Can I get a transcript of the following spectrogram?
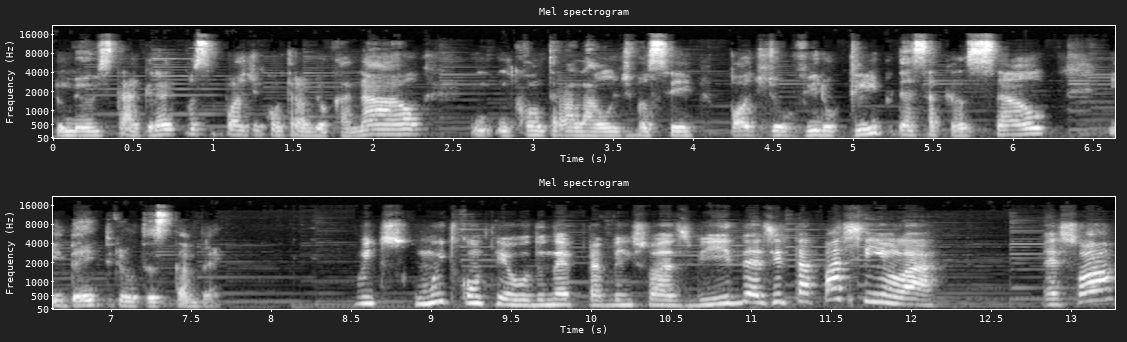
no meu Instagram, que você pode encontrar o meu canal, en- encontrar lá onde você pode ouvir o clipe dessa canção e dentre outras também. Muito, muito conteúdo, né, para abençoar as vidas e tá facinho lá. É só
